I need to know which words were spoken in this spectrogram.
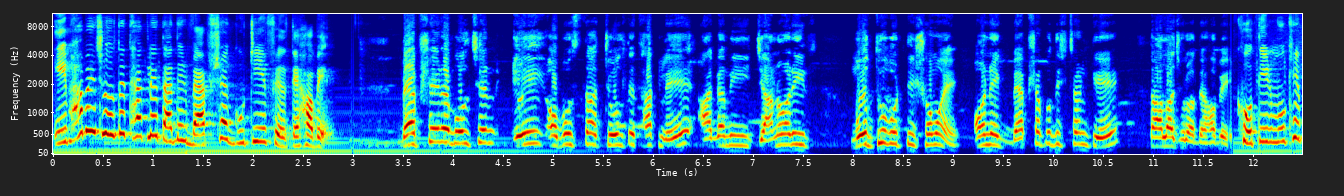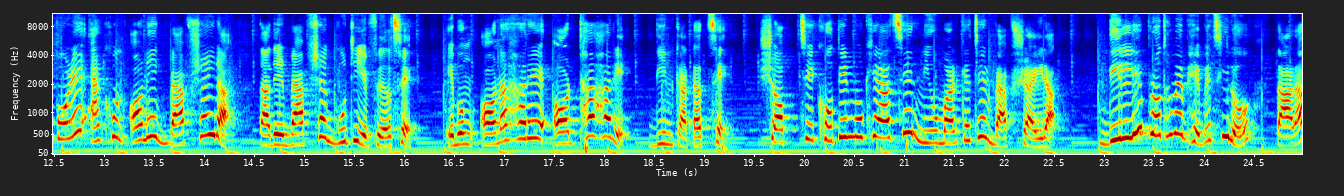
এভাবে চলতে থাকলে তাদের ব্যবসা গুটিয়ে ফেলতে হবে। ব্যবসায়ীরা বলছেন, এই অবস্থা চলতে থাকলে আগামী জানুয়ারির মধ্যবর্তী সময়ে অনেক ব্যবসা প্রতিষ্ঠানকে তালা ঝোলাতে হবে। ক্ষতির মুখে পড়ে এখন অনেক ব্যবসায়ীরা তাদের ব্যবসা গুটিয়ে ফেলছে এবং অনাহারে, অর্থাহারে দিন কাটাচ্ছে। সবচেয়ে ক্ষতির মুখে আছে নিউ মার্কেটের ব্যবসায়ীরা। দিল্লি প্রথমে ভেবেছিল তারা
